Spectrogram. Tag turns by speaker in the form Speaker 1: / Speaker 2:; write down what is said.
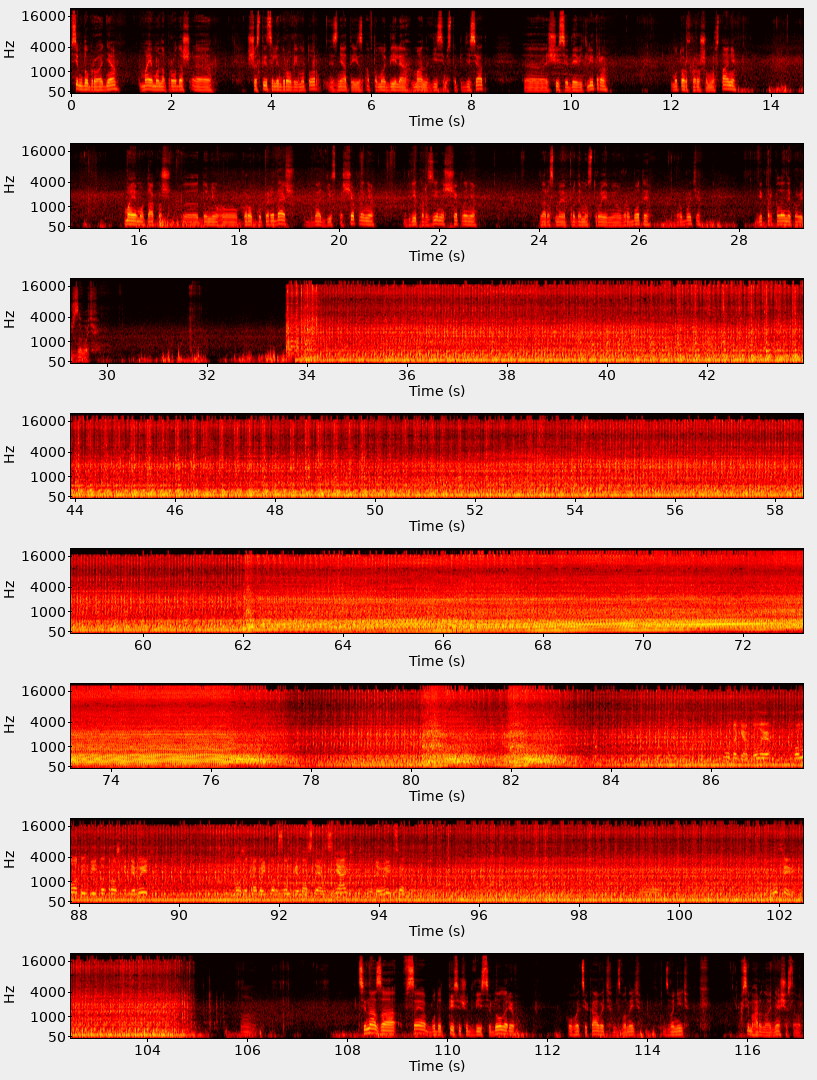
Speaker 1: Всім доброго дня. Маємо на продаж е, шестициліндровий мотор, знятий з автомобіля MAN 8150 е, 6,9 літра. Мотор в хорошому стані. Маємо також е, до нього коробку передач, два диска щеплення, дві корзини щеплення. Зараз ми продемонструємо його в роботи, в роботі. Віктор Каленикович заводь. Таке, коли холодненький, то трошки димить. Може треба і форсунки на стенд зняти, подивитися. Ціна за все буде 1200 доларів. Кого цікавить, дзвонить, дзвоніть. Всім гарного дня, щасливо.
